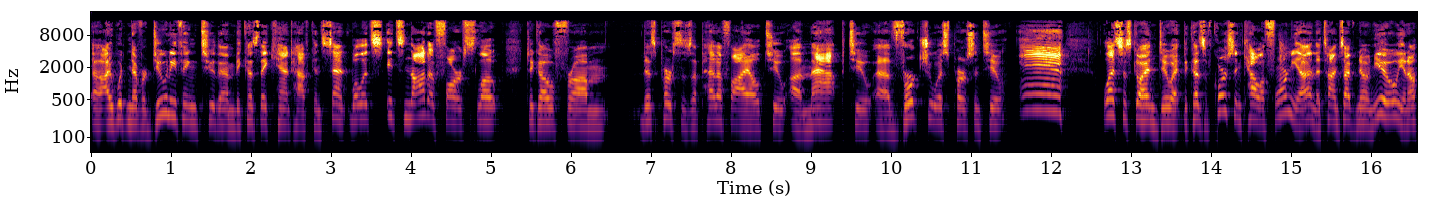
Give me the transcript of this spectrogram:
uh, I would never do anything to them because they can't have consent. Well, it's it's not a far slope to go from this person's a pedophile to a map to a virtuous person to eh let's just go ahead and do it. Because of course in california and the times i've known you you know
